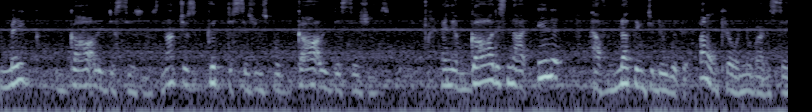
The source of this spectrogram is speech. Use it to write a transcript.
Make godly decisions, not just good decisions, but godly decisions. And if God is not in it, have nothing to do with it. I don't care what nobody say.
